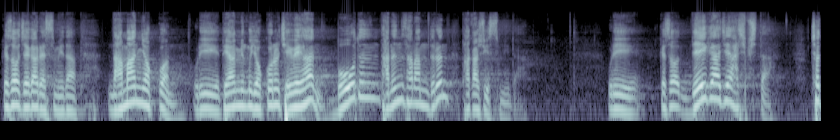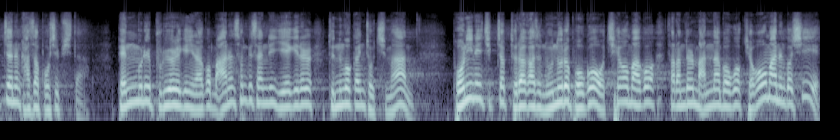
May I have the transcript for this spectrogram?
그래서 제가 그랬습니다. 남한 여권, 우리 대한민국 여권을 제외한 모든 다른 사람들은 다 갈 수 있습니다. 우리 그래서 네 가지 하십시다. 첫째는 가서 보십시다. 백물이 불효일견이라고 많은 선교사님들이 얘기를 듣는 것까지는 좋지만 본인이 직접 들어가서 눈으로 보고 체험하고 사람들을 만나보고 경험하는 것이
